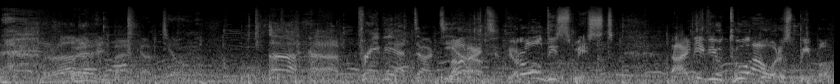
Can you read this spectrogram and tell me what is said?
Welcome back, Artyom. Ah, Privyet, All Artyom. right, you're all dismissed. I give you two hours, people.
